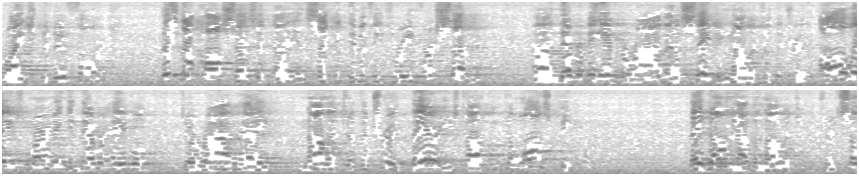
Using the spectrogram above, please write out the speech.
Christ to do for us. Listen how Paul says it uh, in 2 Timothy 3, verse 7. Uh, never being able to arrive at a saving knowledge of the truth. Always learning and never able to arrive at a knowledge of the truth. There he's talking to lost people. They don't have the knowledge of the truth. So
